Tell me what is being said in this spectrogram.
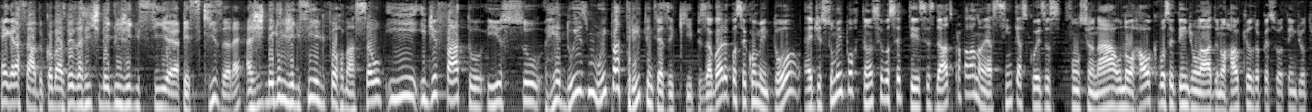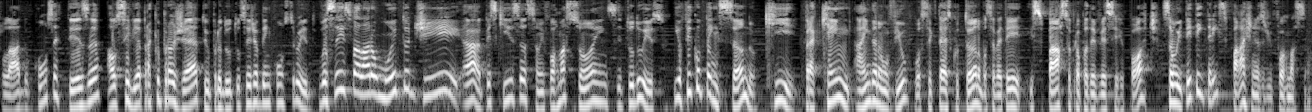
É engraçado como às vezes a gente negligencia pesquisa, né? A gente negligencia informação e, e de fato isso reduz muito atrito entre as equipes. Agora que você comentou, é de suma importância você ter esses dados para falar, não, é assim que as coisas funcionar, o know-how que você tem de um lado, o know-how que outra pessoa tem de outro lado, com certeza auxilia para que o projeto e o produto seja bem construído. Vocês falaram muito de ah, pesquisa, são informações e tudo isso. E eu fico pensando que, para quem ainda não viu, você que tá escutando, você vai ter espaço para poder ver esse report. São 83 páginas de informação.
